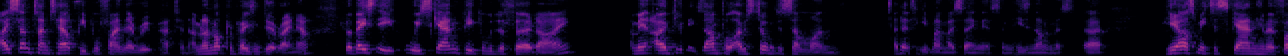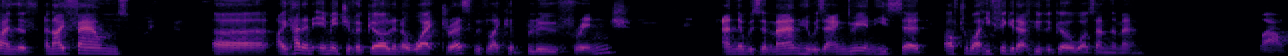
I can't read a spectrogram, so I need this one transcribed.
I sometimes help people find their root pattern. I mean, I'm not proposing to do it right now, but basically, we scan people with the third eye. I mean, I'll give an example. I was talking to someone, I don't think he'd mind my saying this, and he's anonymous. Uh, he asked me to scan him and find the, and I found uh, I had an image of a girl in a white dress with like a blue fringe. And there was a man who was angry, and he said, after a while, he figured out who the girl was and the man. Wow.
